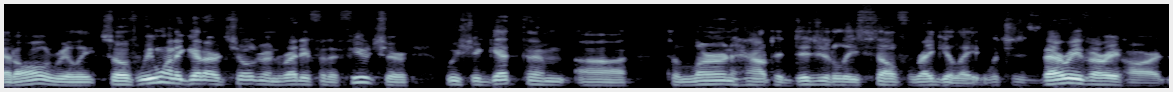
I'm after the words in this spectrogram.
at all really so if we want to get our children ready for the future we should get them uh, to learn how to digitally self regulate, which is very, very hard,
